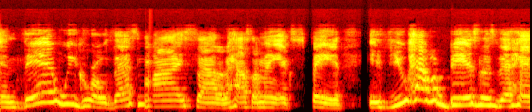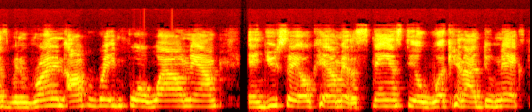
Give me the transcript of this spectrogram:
And then we grow. That's my side of the house. I mean, expand. If you have a business that has been running, operating for a while now, and you say, okay, I'm at a standstill, what can I do next?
